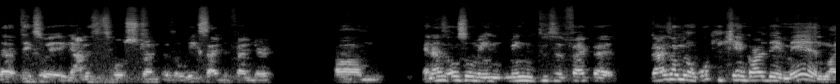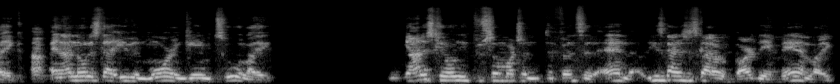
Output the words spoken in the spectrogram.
That takes away Giannis' whole strength as a weak side defender. Um, and that's also mainly, mainly due to the fact that guys on Milwaukee can't guard their man. Like, and I noticed that even more in game two. Like, Giannis can only do so much on the defensive end. These guys just gotta guard their man. Like,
